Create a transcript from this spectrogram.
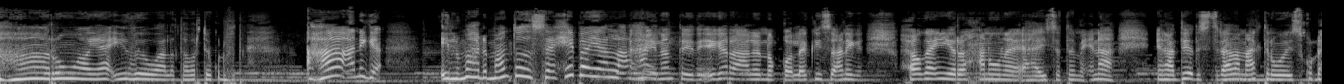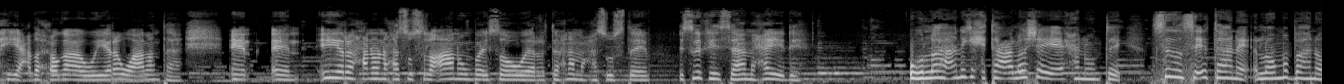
Ahaa run waayaa iyadoo waa la tabartay ku dhuftay ahaa aniga ilmaha dhammaantooda saaxiib ayaan la ahay. Inantayda iga raali noqo laakiinse aniga xoogaa in yaroo xanuun ay haysata micnaha. Haddii aad istiraahda naagtan way isku dhex yaacdo xoogaa way yaro waalan tahay. In yaroo xanuun xasuus la'aanunba isoo weerartay waxna ma xasuustay. Iska kaysaa maxay dheh wallaahi aniga xitaa caloosha ayay xanuuntay. Sidaas ee tahane looma baahno.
